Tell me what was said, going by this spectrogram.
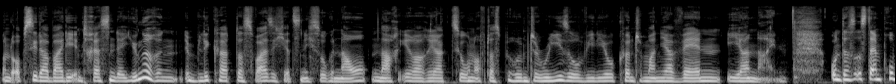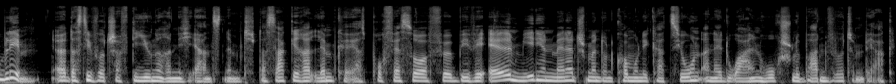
Und ob sie dabei die Interessen der Jüngeren im Blick hat, das weiß ich jetzt nicht so genau. Nach ihrer Reaktion auf das berühmte Rezo-Video könnte man ja wähnen, eher nein. Und das ist ein Problem, äh, dass die Wirtschaft die Jüngeren nicht ernst nimmt. Das sagt Gerald Lemke. Er ist Professor für BWL, Medienmanagement und Kommunikation an der Dualen Hochschule Baden-Württemberg.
